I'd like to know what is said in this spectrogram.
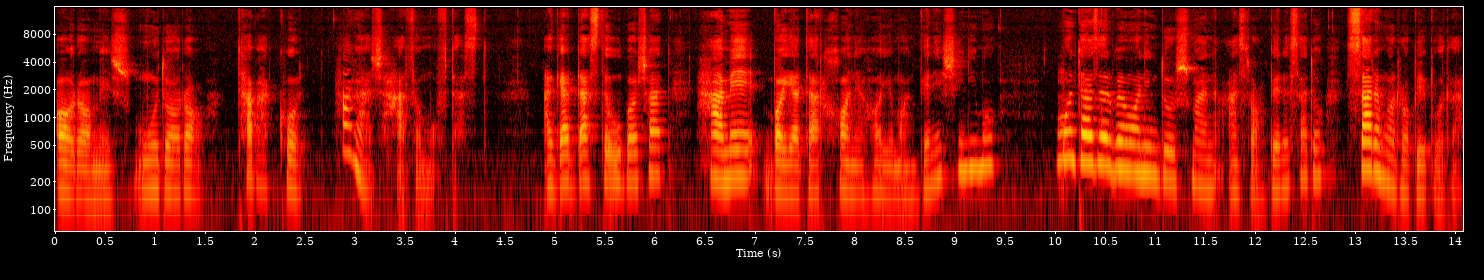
آرامش مدارا توکل همش حرف مفت است. اگر دست او باشد همه باید در خانه هایمان بنشینیم و منتظر بمانیم دشمن از راه برسد و سرمان را ببرد.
